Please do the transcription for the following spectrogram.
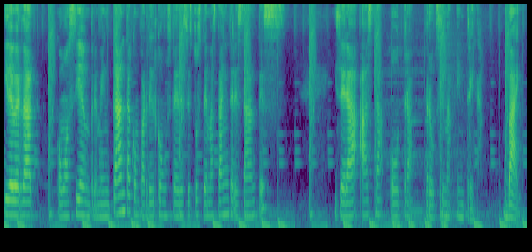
Y de verdad, como siempre, me encanta compartir con ustedes estos temas tan interesantes. Y será hasta otra próxima entrega. Bye.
